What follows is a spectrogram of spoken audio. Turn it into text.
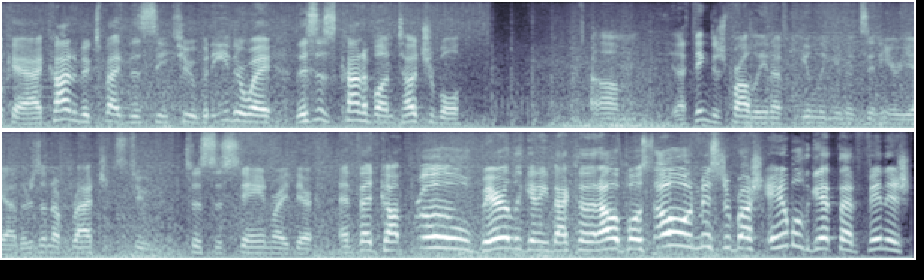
okay, I kind of expected to see two, but either way, this is kind of untouchable. Um, I think there's probably enough healing units in here. Yeah, there's enough ratchets to to sustain right there. And FedComp, oh, barely getting back to that outpost. Oh, and Mr. Brush able to get that finish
